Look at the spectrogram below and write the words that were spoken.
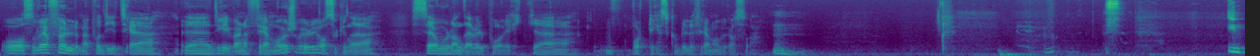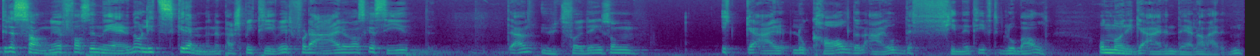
Og så ved å følge med på de tre uh, driverne fremover, så vil vi også kunne se hvordan det vil påvirke vårt risikobilde fremover også. Mm. Interessante, fascinerende og litt skremmende perspektiver. For det er hva skal jeg si, det er en utfordring som ikke er lokal, den er jo definitivt global. Og Norge er en del av verden.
